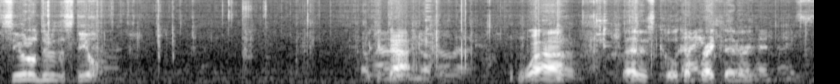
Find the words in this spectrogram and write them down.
See what it'll do to the steel. Look at that. Wow. That is cool. Look how bright that is.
